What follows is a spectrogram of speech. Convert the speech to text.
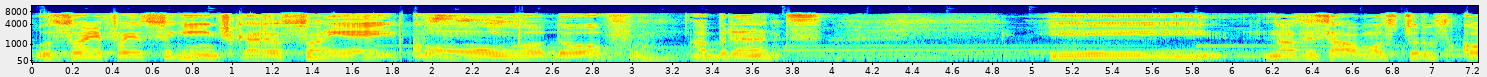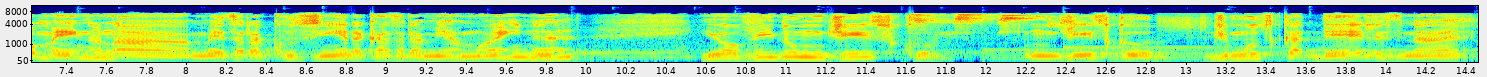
O sonho foi o seguinte, cara, eu sonhei com o Rodolfo Abrantes e nós estávamos todos comendo na mesa da cozinha da casa da minha mãe, né? E ouvindo um disco, um disco de música deles, né?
